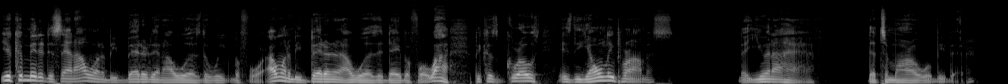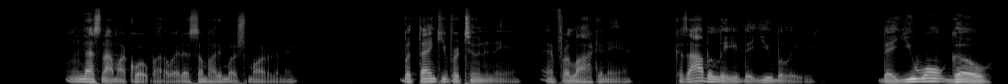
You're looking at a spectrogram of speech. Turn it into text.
You're committed to saying, I want to be better than I was the week before. I want to be better than I was the day before. Why? Because growth is the only promise that you and I have that tomorrow will be better. And that's not my quote, by the way. That's somebody much smarter than me. But thank you for tuning in and for locking in because I believe that you believe that you won't go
